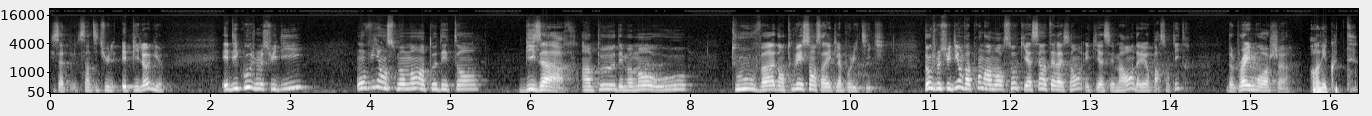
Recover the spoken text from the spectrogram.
qui s'intitule Épilogue. Et du coup, je me suis dit, on vit en ce moment un peu des temps bizarres, un peu des moments où tout va dans tous les sens avec la politique. Donc je me suis dit, on va prendre un morceau qui est assez intéressant et qui est assez marrant d'ailleurs par son titre, The Brainwasher. On écoute.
